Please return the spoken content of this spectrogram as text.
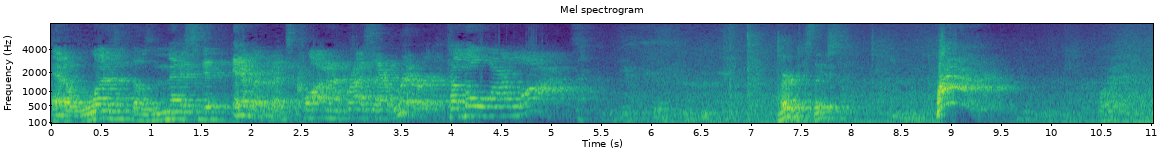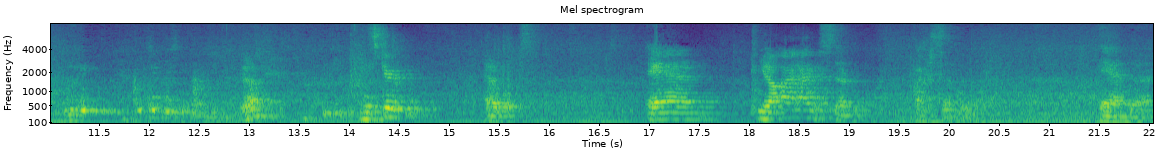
And it wasn't those Mexican immigrants crawling across that river to mow our lawns. Americans think so. Yeah? It scared me. And it works. And, you know, I, I'm a cynical. I'm a cynical. And uh,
